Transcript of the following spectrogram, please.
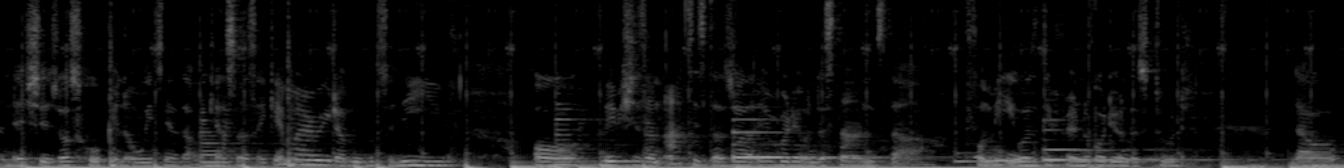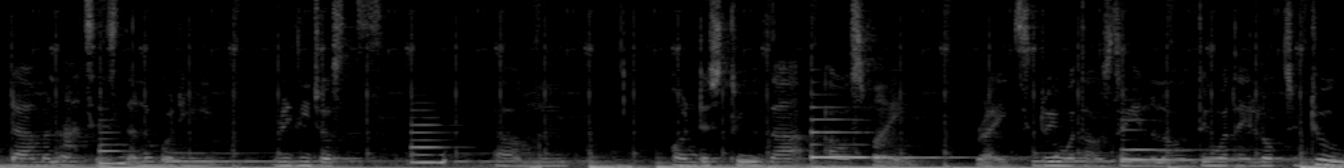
and then she's just hoping and waiting that okay, as soon as I get married, I'll be able to leave. Or maybe she's an artist as well. Everybody understands that. For me, it was different. Nobody understood that, that I'm an artist, and nobody really just um, understood that I was fine, right? Doing what I was doing, and I was doing what I love to do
